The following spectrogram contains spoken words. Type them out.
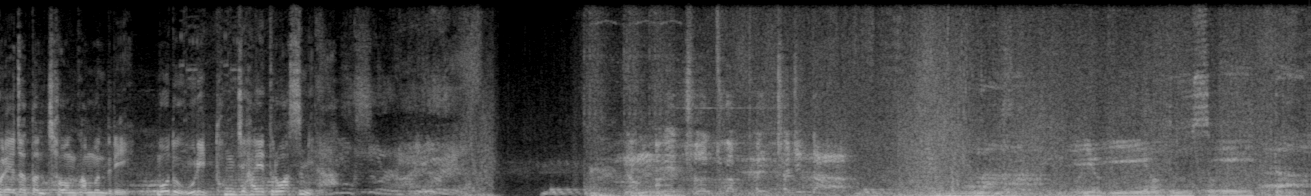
버려졌던 차원 관문들이 모두 우리 통제하에 들어왔습니다. 영광의 전투가 펼쳐진다. 여기 어둠 속에 있다.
